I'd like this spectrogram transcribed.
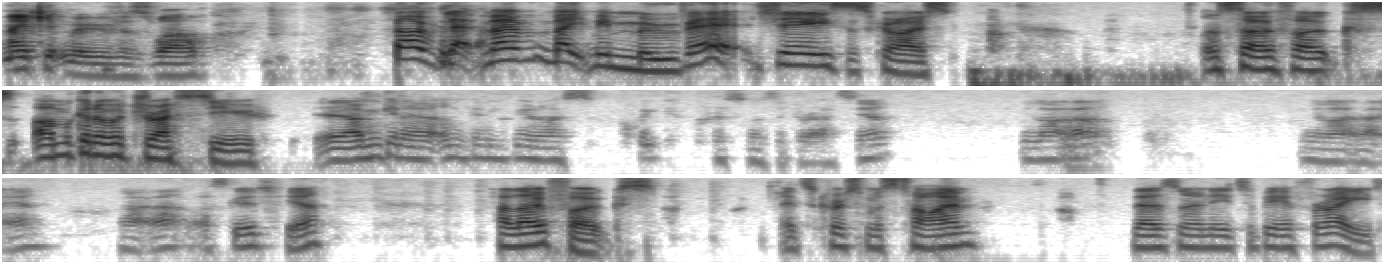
Make it move as well. Don't let make me move it. Jesus Christ. And so, folks, I'm going to address you. Yeah, I'm gonna I'm gonna give you a nice quick Christmas address. Yeah, you like that? You like that? Yeah, you like that? That's good. Yeah. Hello, folks. It's Christmas time. There's no need to be afraid.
